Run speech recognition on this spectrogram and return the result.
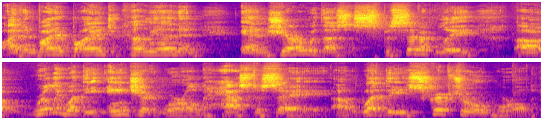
i have invited Brian to come in and and share with us specifically uh, really what the ancient world has to say, uh, what the scriptural world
